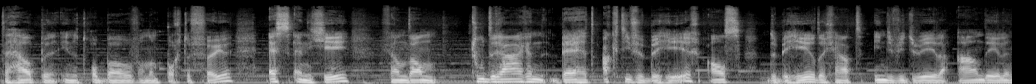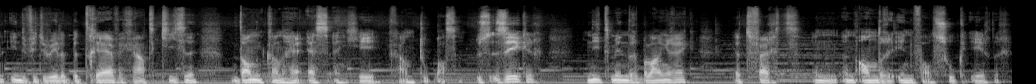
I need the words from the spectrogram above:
te helpen in het opbouwen van een portefeuille. S en G gaan dan toedragen bij het actieve beheer als de beheerder gaat individuele aandelen, individuele bedrijven gaat kiezen, dan kan hij S en G gaan toepassen. Dus zeker niet minder belangrijk, het vergt een, een andere invalshoek eerder.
